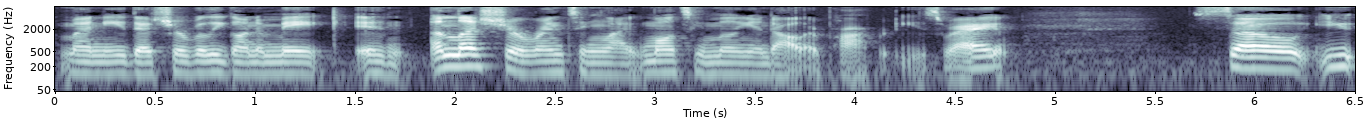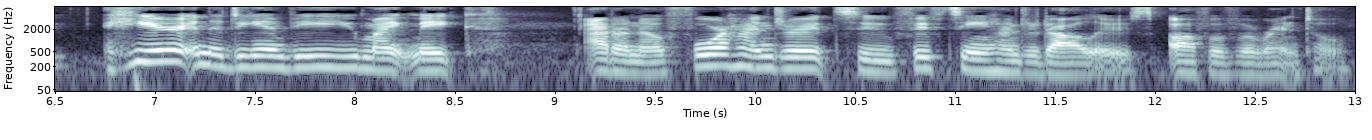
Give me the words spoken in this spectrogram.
money that you're really going to make in unless you're renting like multi-million dollar properties, right? So you here in the DMV you might make I don't know, 400 to $1,500 off of a rental.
